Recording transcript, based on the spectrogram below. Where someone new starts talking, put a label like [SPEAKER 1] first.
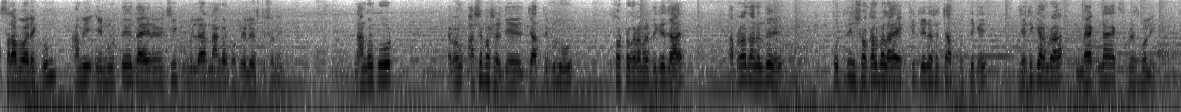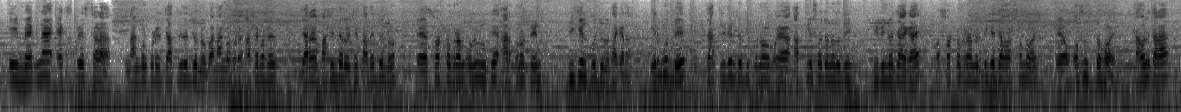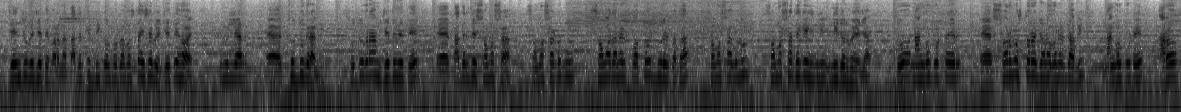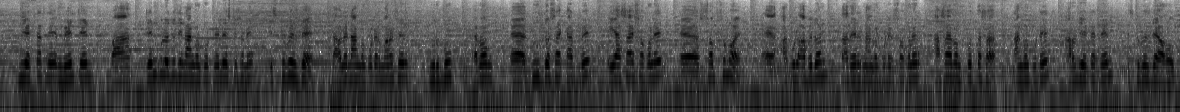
[SPEAKER 1] আসসালামু আলাইকুম। আমি এই মুহূর্তে দাঁড়িয়ে রয়েছি কুমিল্লার নাঙ্গলকোট রেলওয়ে স্টেশনে। নাঙ্গলকোট এবং আশেপাশের যে যাত্রীগুলো চট্টগ্রামের দিকে যায়, আপনারা জানেন যে প্রতিদিন সকালবেলা একটি ট্রেন আসে চাঁদপুর থেকে, যেটিকে আমরা ম্যাগনা এক্সপ্রেস বলি। এই ম্যাগনা এক্সপ্রেস ছাড়া নাঙ্গলকোটের যাত্রীদের জন্য বা নাঙ্গলকোটের আশেপাশের যারা বাসিন্দা রয়েছে তাদের জন্য চট্টগ্রাম অভিমুখে আর কোনো ট্রেন বিকেল পর্যন্ত থাকে না। এর মধ্যে যাত্রীদের যদি কোনো আত্মীয় স্বজন যদি বিভিন্ন জায়গায় বা চট্টগ্রামের দিকে যাওয়ার সময় অসুস্থ হয়, তাহলে তারা ট্রেন যোগে যেতে পারে না। তাদেরকে বিকল্প ব্যবস্থা হিসেবে যেতে হয় কুমিল্লার চোদ্দ গ্রামে চোদ্দ গ্রাম যেতে যেতে তাদের যে সমস্যা, সমস্যাটুকু সমাধানের পথ দূরের কথা, সমস্যাগুলো সমস্যা থেকে নিধন হয়ে যায়। তো নাঙ্গলকোটের সর্বস্তরের জনগণের দাবি, নাঙ্গলকোটে আরও দুই একটা মেল ট্রেন বা ট্রেনগুলো যদি নাঙ্গলকোট রেলওয়ে স্টেশনে স্টপেজ দেয়, তাহলে নাঙ্গলকোটের মানুষের দুর্ভোগ এবং দুর্দশায় কাটবে। এই আশায় সকলে সবসময় আকুল আবেদন তাদের নাঙ্গলকোটের সকলের আশা এবং প্রত্যাশা নাঙ্গলকোটে আরও দুই একটা ট্রেন স্টপেজ দেওয়া হোক।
